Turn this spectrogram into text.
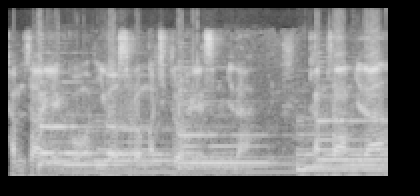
감사하겠고 이것으로 마치도록 하겠습니다. 감사합니다.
